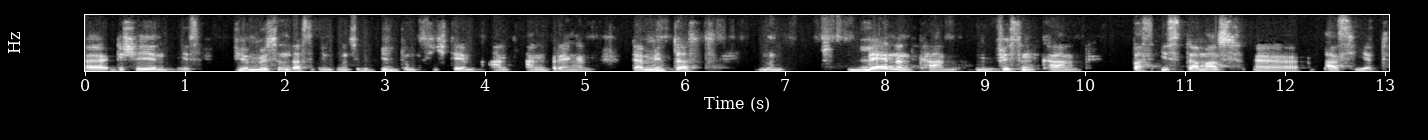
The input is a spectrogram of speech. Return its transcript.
äh, geschehen ist. Wir müssen das in unser Bildungssystem an, anbringen, damit das nun lernen kann und wissen kann, was ist damals äh, passiert.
